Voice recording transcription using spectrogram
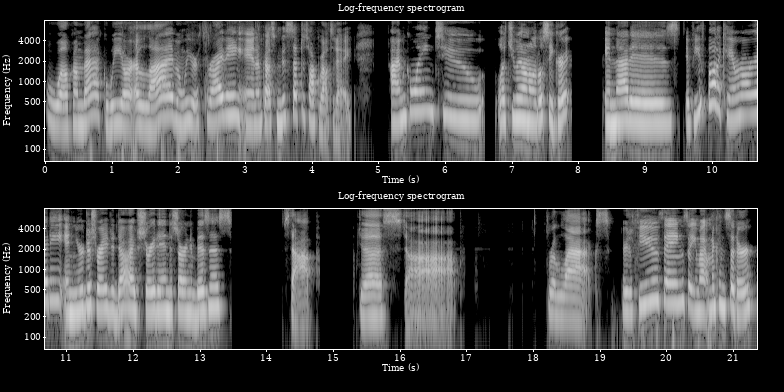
Welcome back. We are alive and we are thriving, and I've got some good stuff to talk about today. I'm going to let you in on a little secret, and that is if you've bought a camera already and you're just ready to dive straight into starting a business, stop. Just stop relax. There's a few things that you might want to consider,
